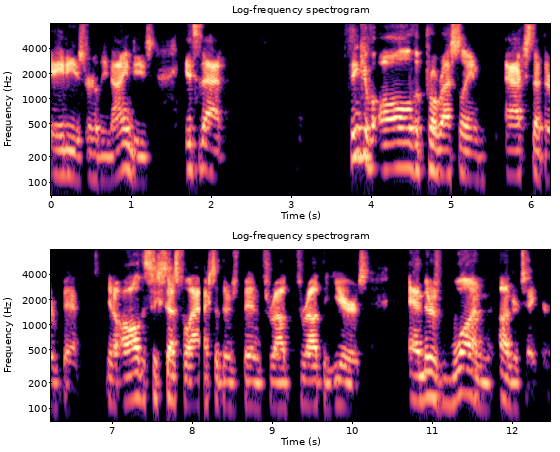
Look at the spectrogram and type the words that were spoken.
'80s, early '90s. It's that think of all the pro wrestling acts that there've been. You know, all the successful acts that there's been throughout throughout the years, and there's one Undertaker.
